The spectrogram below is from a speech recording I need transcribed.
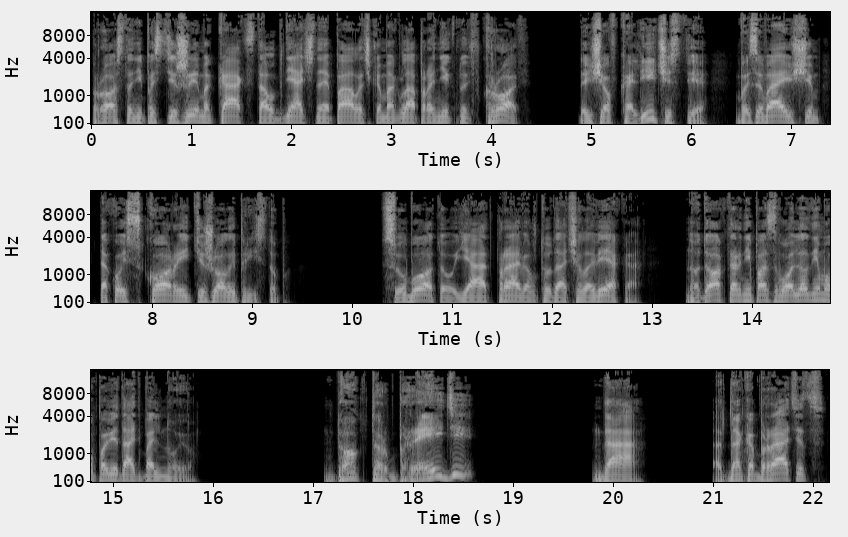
просто непостижимо, как столбнячная палочка могла проникнуть в кровь, да еще в количестве, вызывающем такой скорый и тяжелый приступ. В субботу я отправил туда человека, но доктор не позволил ему повидать больную. «Доктор Брейди?» «Да. Однако братец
